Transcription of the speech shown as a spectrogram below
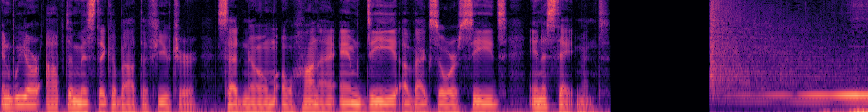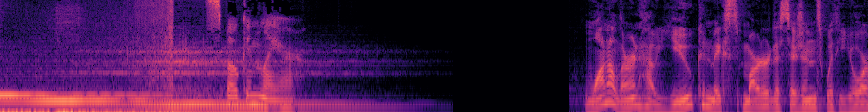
and we are optimistic about the future, said Noam Ohana, MD of Exor Seeds, in a statement. SpokenLayer. Want to learn how you can make smarter decisions with your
